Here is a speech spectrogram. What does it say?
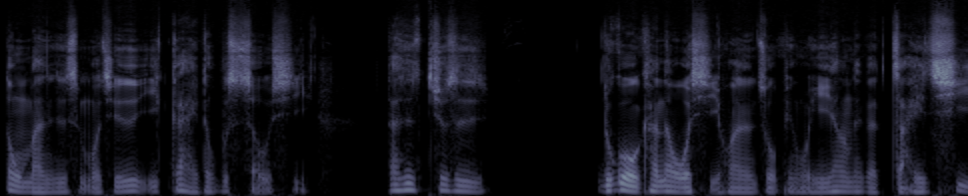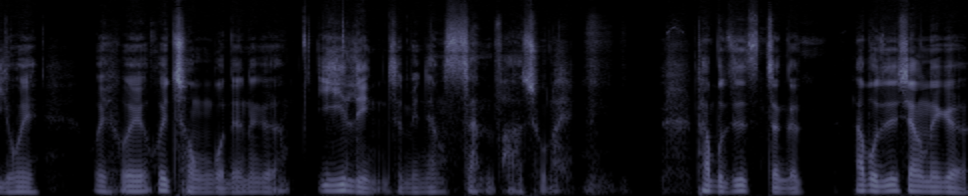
动漫是什么，其实一概都不熟悉，但是就是。如果我看到我喜欢的作品，我一样那个宅气会会会会从我的那个衣领这边这样散发出来。它不是整个，它不是像那个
